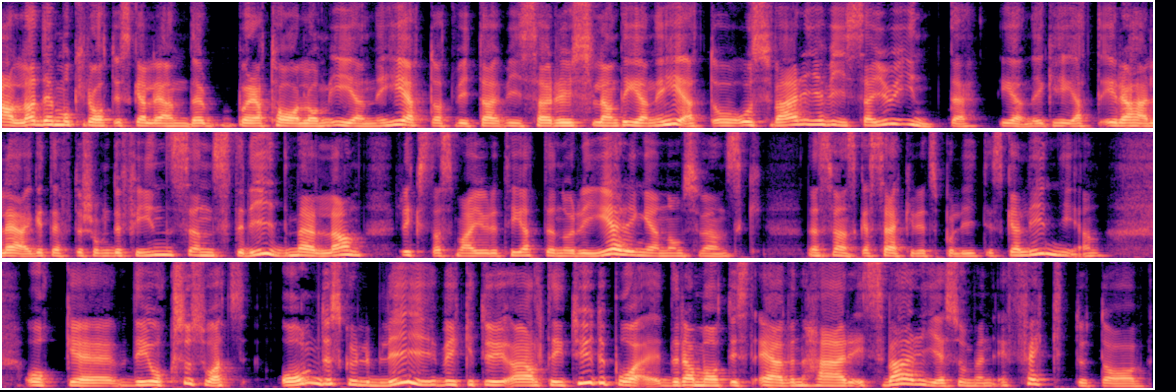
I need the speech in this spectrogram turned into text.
alla demokratiska länder börjar tala om enighet och att visa, Ryssland enighet. Och, och, Sverige visar ju inte enighet i det här läget eftersom det finns en strid mellan riksdagsmajoriteten och regeringen om svensk, den svenska säkerhetspolitiska linjen. Och eh, det är också så att om det skulle bli, vilket ju alltid tyder på, dramatiskt även här i Sverige som en effekt av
